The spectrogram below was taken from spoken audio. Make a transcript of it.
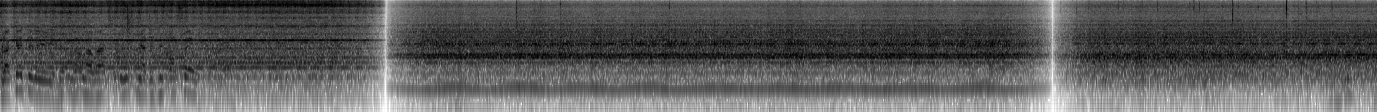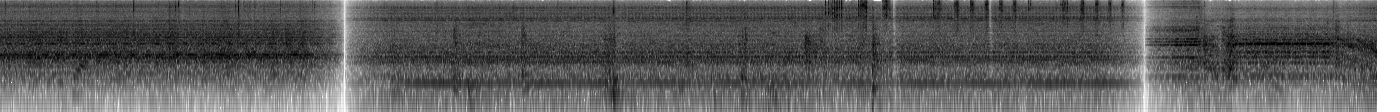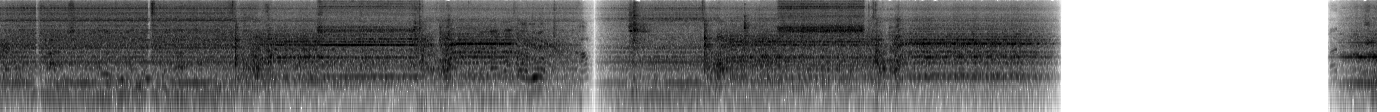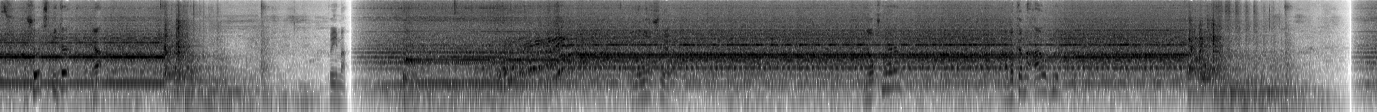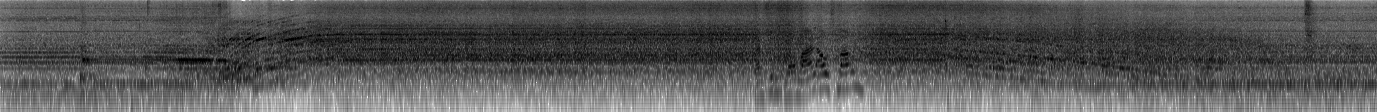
plaquette, elle est... Il y a des étincelles. Schutz bitte. Ja. Prima. Aber noch schneller. Noch schneller. Aber kann man auch mit. Normal ausmachen?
